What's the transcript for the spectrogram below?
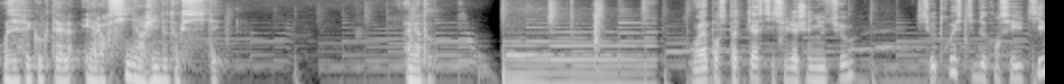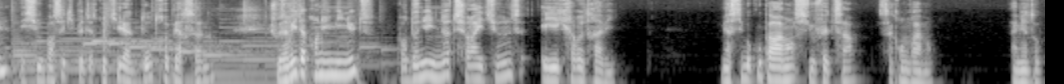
aux effets cocktails et à leur synergie de toxicité. À bientôt. Voilà pour ce podcast issu de la chaîne YouTube. Si vous trouvez ce type de conseil utile et si vous pensez qu'il peut être utile à d'autres personnes, je vous invite à prendre une minute pour donner une note sur iTunes et y écrire votre avis. Merci beaucoup par avance si vous faites ça, ça compte vraiment. À bientôt.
